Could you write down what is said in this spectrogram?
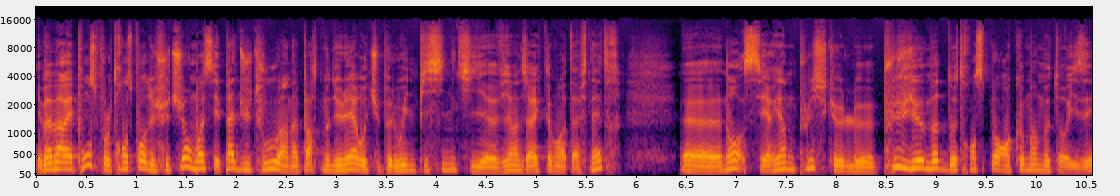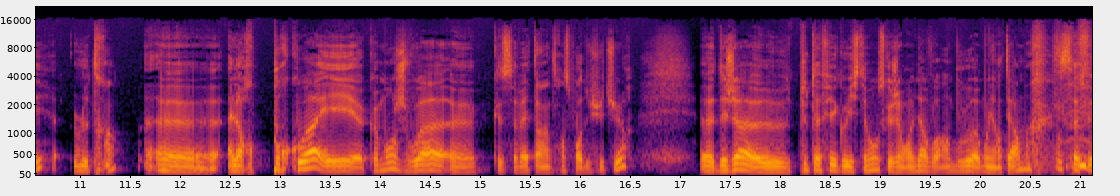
Et ben ma réponse pour le transport du futur, moi, c'est pas du tout un appart modulaire où tu peux louer une piscine qui vient directement à ta fenêtre. Euh, non, c'est rien de plus que le plus vieux mode de transport en commun motorisé, le train. Euh, alors pourquoi et comment je vois euh, que ça va être un transport du futur? Euh, déjà, euh, tout à fait égoïstement, parce que j'aimerais bien avoir un boulot à moyen terme. ça, fait,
